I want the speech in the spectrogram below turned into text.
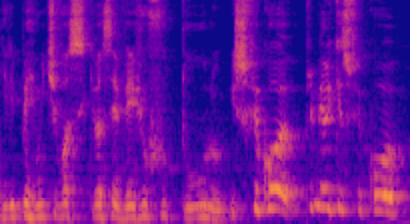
ele permite você, que você veja o futuro. Isso ficou, primeiro que isso ficou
